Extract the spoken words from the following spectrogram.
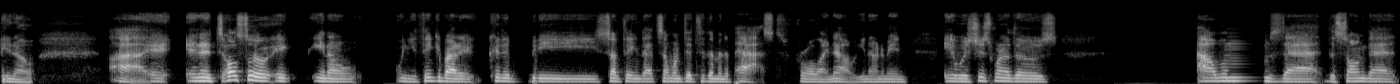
you know. Uh, it, and it's also it, you know, when you think about it, could it be something that someone did to them in the past? For all I know, you know what I mean. It was just one of those albums that the song that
